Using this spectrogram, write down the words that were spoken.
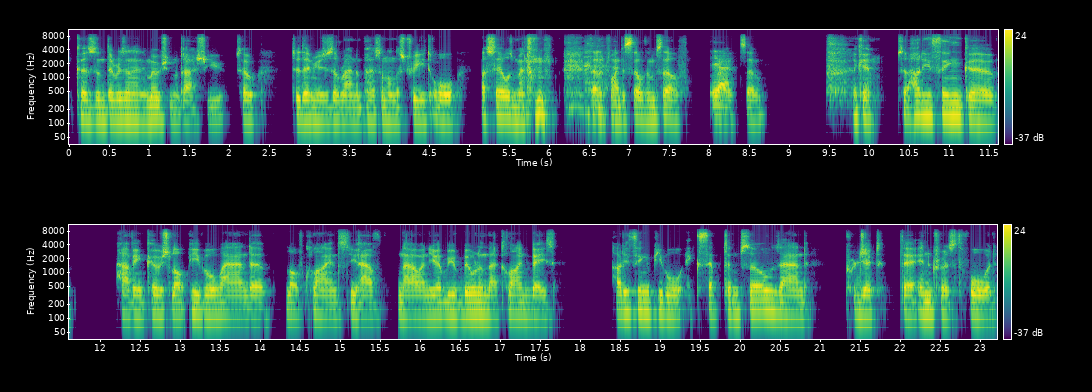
because there isn't an emotion attached to you. So to them, you're just a random person on the street or a salesman that are trying to sell themselves. Yeah. Right? So, okay. So how do you think uh, having coached a lot of people and a lot of clients you have now, and you're, you're building that client base, how do you think people accept themselves and project their interest forward?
